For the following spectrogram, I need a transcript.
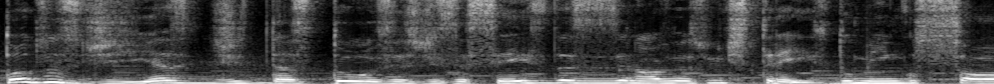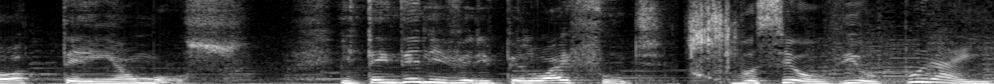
todos os dias, de, das 12 às 16 e das 19 às 23. Domingo só tem almoço. E tem delivery pelo iFood. Você ouviu Por Aí.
